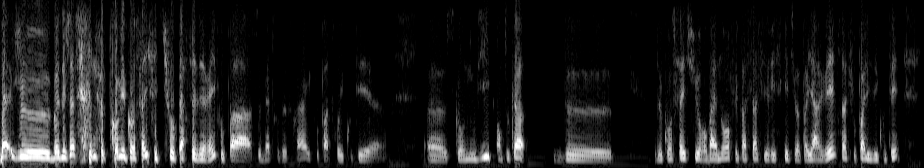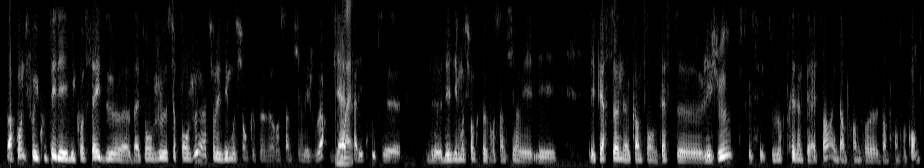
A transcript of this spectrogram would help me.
Bah, je, bah déjà, le premier conseil, c'est qu'il faut persévérer, il faut pas se mettre de frein, il faut pas trop écouter euh, euh, ce qu'on nous dit. En tout cas, de, de conseils sur, bah non, fais pas ça, c'est risqué, tu vas pas y arriver. Ça, il faut pas les écouter. Par contre, il faut écouter les, les conseils de euh, bah, ton jeu, sur ton jeu, hein, sur les émotions que peuvent ressentir les joueurs. Bien être à l'écoute euh, de, des émotions que peuvent ressentir les, les, les personnes quand on teste les jeux, parce que c'est toujours très intéressant et d'en prendre, d'en prendre compte.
